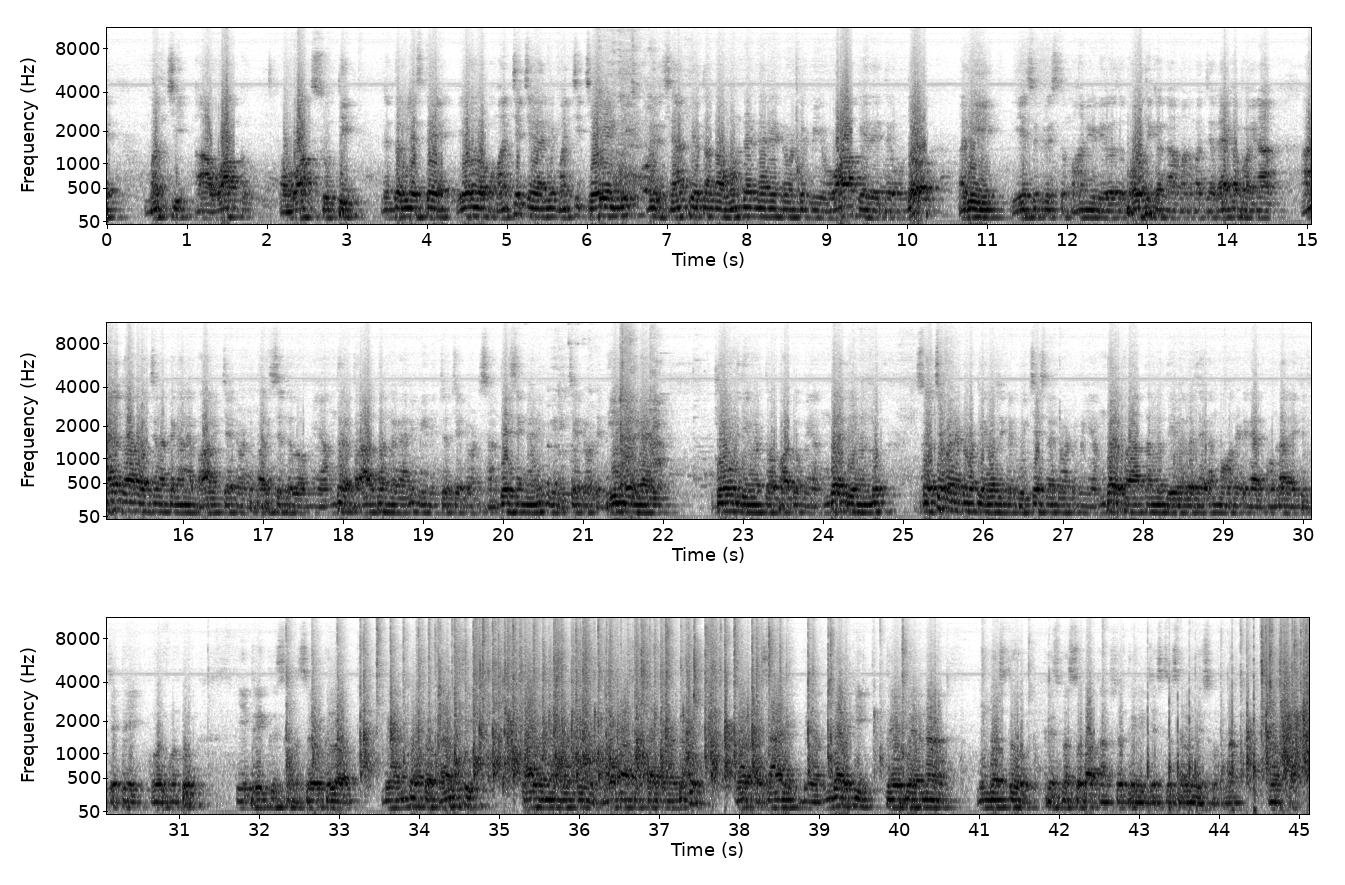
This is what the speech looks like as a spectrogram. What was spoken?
మంచి ఆ వాక్ ఆ వాక్ శుద్ధి. నిద్రలేస్తే ఏదో ఒక మంచి చేయాలి మంచి చేయండి మీరు శాంతియుతంగా ఉండండి అనేటువంటి మీ వాక్ ఏదైతే ఉందో అది యేసుక్రీస్తు మహనీయుడు ఈరోజు భౌతికంగా మన మధ్య లేకపోయినా ఆయన ద్వారా వచ్చినట్టుగానే భావించేటువంటి పరిస్థితుల్లో మీ అందరి ప్రార్థనలు కానీ మీ నుంచి వచ్చేటువంటి సందేశం కానీ మీరు ఇచ్చేటువంటి దీవెనలు కానీ దేవుడి దీవెనతో పాటు మీ అందరి దీవెనలు స్వచ్ఛమైనటువంటి రోజు ఇక్కడికి విచ్చేసినటువంటి మీ అందరి ప్రార్థనలు దీవెనలు జగన్మోహన్ రెడ్డి గారికి ఉండాలని చెప్పి చెప్పి కోరుకుంటూ ఈ ప్రీ క్రిస్మస్ వేడుకలో మీ అందరితో కలిసి పాల్గొనేటువంటి అవకాశం కలిగినందుకు మరొకసారి మీ అందరికీ పేరు పేరున ముందస్తు క్రిస్మస్ శుభాకాంక్షలు తెలియజేస్తూ సెలవు తీసుకుంటున్నాను Thank you.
